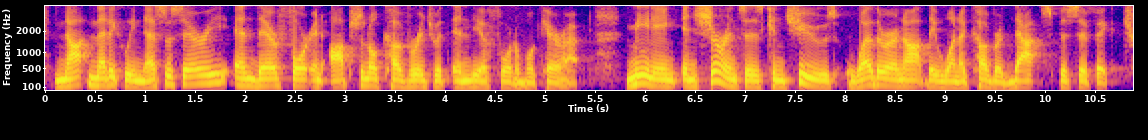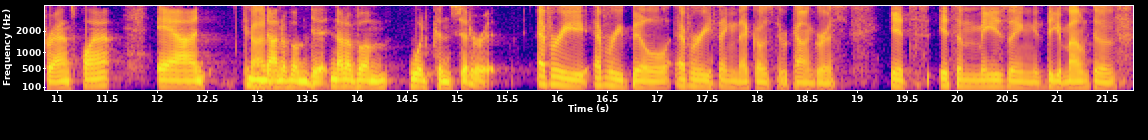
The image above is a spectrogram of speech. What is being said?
not medically necessary and therefore an optional coverage within the Affordable Care Act. Meaning, insurances can choose whether or not they want to cover that specific transplant, and Got none it. of them did. None of them would consider it. Every every bill, everything that goes through Congress it's it's amazing the amount of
